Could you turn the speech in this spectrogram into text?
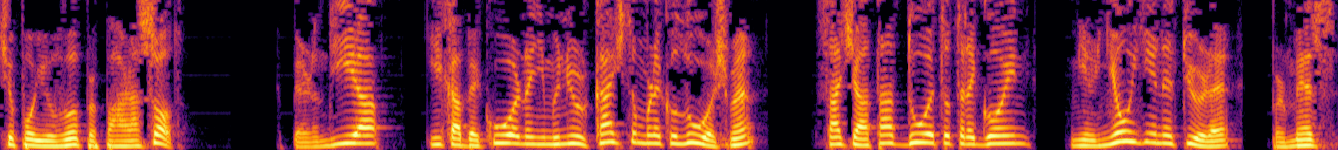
që po ju vë përpara sot? Perëndia i ka bekuar në një mënyrë kaq të mrekullueshme, saqë ata duhet të tregojnë mirënjohjen e tyre përmes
